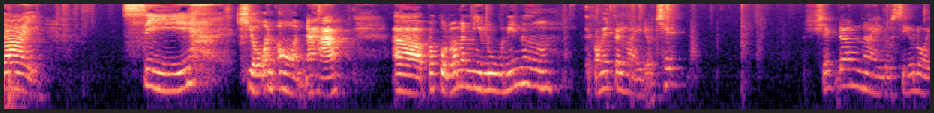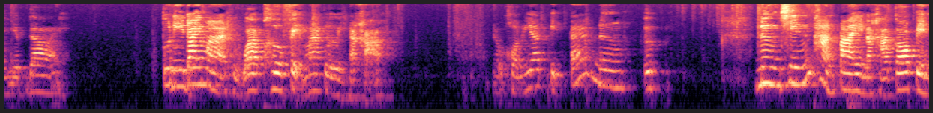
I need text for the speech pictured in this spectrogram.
ได้ สีเขียวอ่อนๆนะคะปรากฏว่ามันมีรูนิดนึง แต่ก็ไม่เป็นไรเดี๋ยวเช็ค เช็คด้านในดูซิรอยเย็บได้ ตัวนี้ได้มาถือว่าเพอร์เฟกมากเลยนะคะ เดี๋ยวขออนุญาตปิดแป๊บหนึ่งอึ๊บหนึ่งชิ้นผ่านไปนะคะ ก็เป็น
